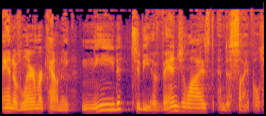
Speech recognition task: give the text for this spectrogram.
and of Larimer County need to be evangelized and discipled.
